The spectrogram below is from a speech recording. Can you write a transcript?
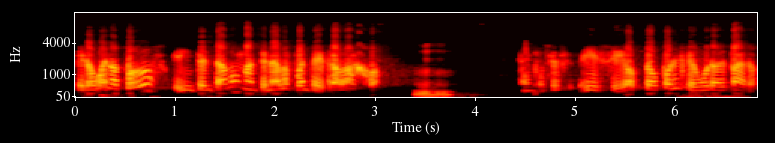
pero bueno, todos intentamos mantener la fuente de trabajo. Uh -huh. Entonces eh, se optó por el seguro de paro.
